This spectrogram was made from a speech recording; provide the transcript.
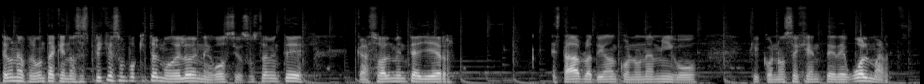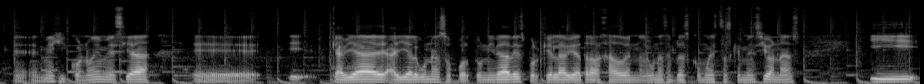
tengo una pregunta que nos expliques un poquito el modelo de negocios. Justamente, casualmente ayer estaba platicando con un amigo que conoce gente de Walmart eh, en México, ¿no? Y me decía eh, que había ahí algunas oportunidades porque él había trabajado en algunas empresas como estas que mencionas. Y,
